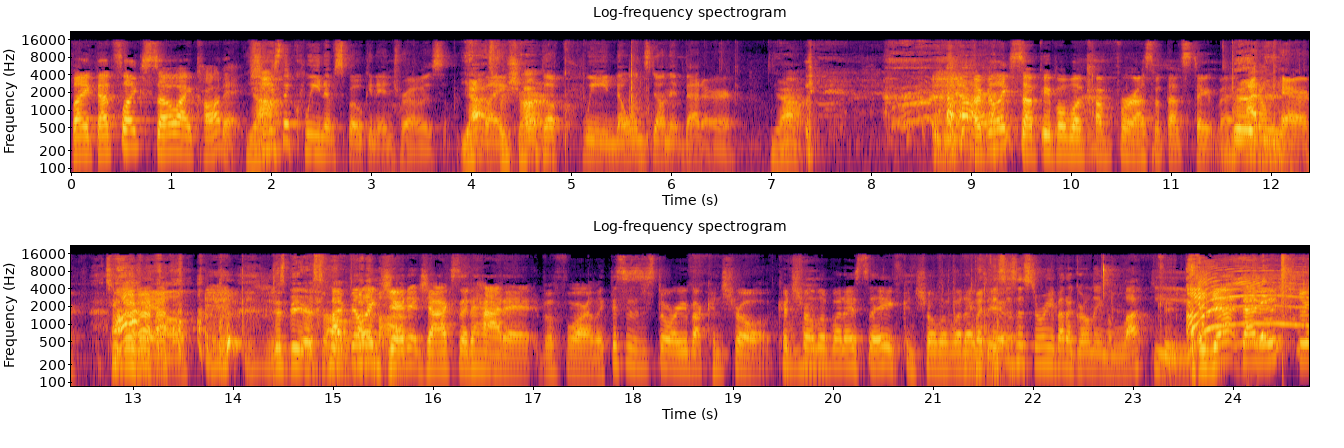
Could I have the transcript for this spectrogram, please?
Like that's like so iconic. Yeah. She's the queen of spoken intros. Yes, like, for sure. The queen. No one's done it better. yeah. I feel like some people will come for us with that statement. But- I don't care. Just be yourself. I feel Put like 'em up. Janet Jackson had it before. Like this is a story about control, control of what I say, control of what I But do. But this is a story about a girl named Lucky. yeah, that is true.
